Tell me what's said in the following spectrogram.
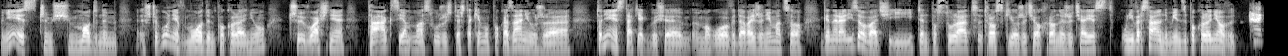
no nie jest czymś modnym, szczególnie w młodym pokoleniu, czy właśnie ta akcja ma służyć też takiemu pokazaniu, że to nie jest tak, jakby się mogło wydawać, że nie ma co generalizować i ten postulat troski o życie, ochrony życia jest uniwersalny, międzypokoleniowy. Tak,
